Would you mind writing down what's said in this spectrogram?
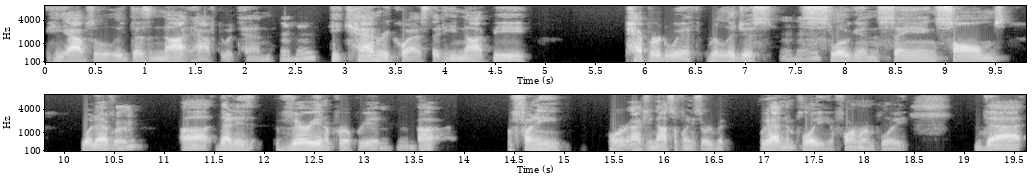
he absolutely does not have to attend. Mm-hmm. He can request that he not be peppered with religious Mhm. slogans, sayings, psalms, whatever. Mhm. Uh, that is very inappropriate. Mhm. A funny, or actually not so funny story, but we had an employee, a former employee, that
